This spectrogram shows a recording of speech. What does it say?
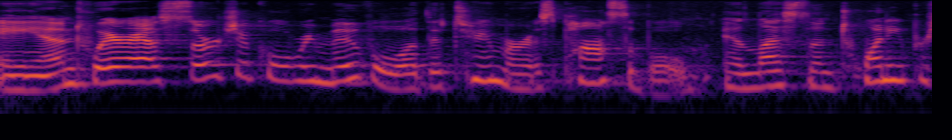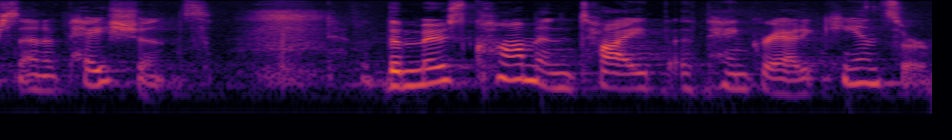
And whereas surgical removal of the tumor is possible in less than 20% of patients, the most common type of pancreatic cancer,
